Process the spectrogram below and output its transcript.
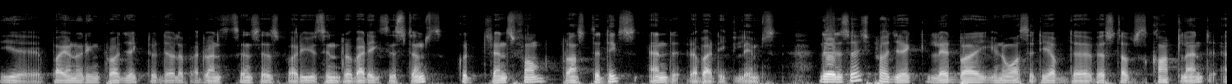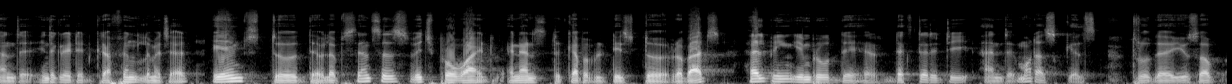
A pioneering project to develop advanced sensors for use in robotic systems could transform prosthetics and robotic limbs. The research project led by University of the West of Scotland and Integrated Graphene Limited aims to develop sensors which provide enhanced capabilities to robots helping improve their dexterity and motor skills through the use of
